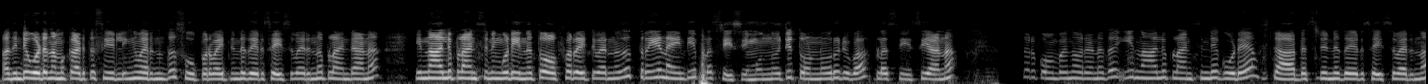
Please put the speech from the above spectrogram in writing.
അതിന്റെ കൂടെ നമുക്ക് അടുത്ത സീഡ്ലിംഗ് വരുന്നത് സൂപ്പർ വൈറ്റിന്റെ ഒരു സൈസ് വരുന്ന പ്ലാന്റ് ആണ്. ഈ നാല് പ്ലാന്റ്സിനും കൂടി ഇന്നത്തെ ഓഫർ റേറ്റ് വരുന്നത് three ninety plus C C മുന്നൂറ്റി തൊണ്ണൂറ് രൂപ പ്ലസ് സി സി ആണ്. ഒരു കോംബോ എന്ന് പറയുന്നത് ഈ നാല് പ്ലാന്റ്സിന്റെ കൂടെ സ്റ്റാർ ഡസ്റ്റിന്റെ ഒരു സൈസ് വരുന്ന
